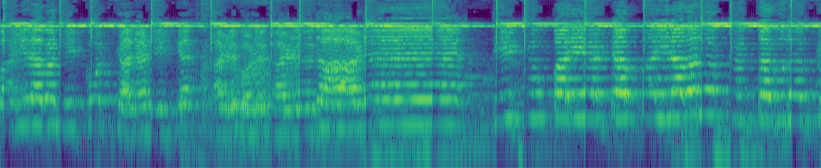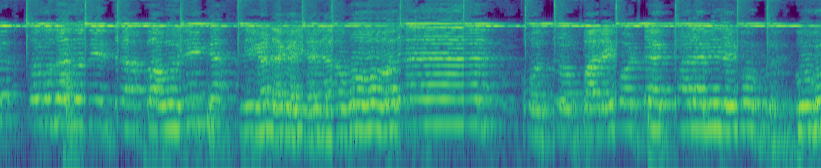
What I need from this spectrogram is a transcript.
பயிரவன் கொட்கனடிக்க அழுகொடு கழுதாட. தீக்கு பரியட்ட பயிரவனுக்கு தகுதக்கு தகுதகு தித்த பவுரிக்க நிகழக என ஓத. கொத்து பறை கொட்ட கடலில் முக்கு குகு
